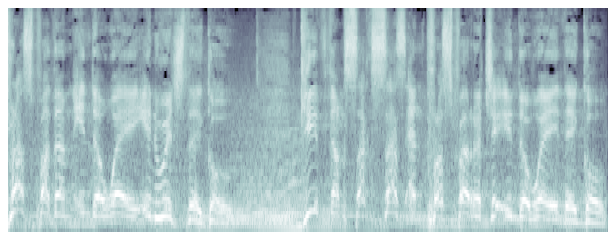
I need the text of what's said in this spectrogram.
Prosper them in the way in which they go. Give them success and prosperity in the way they go.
